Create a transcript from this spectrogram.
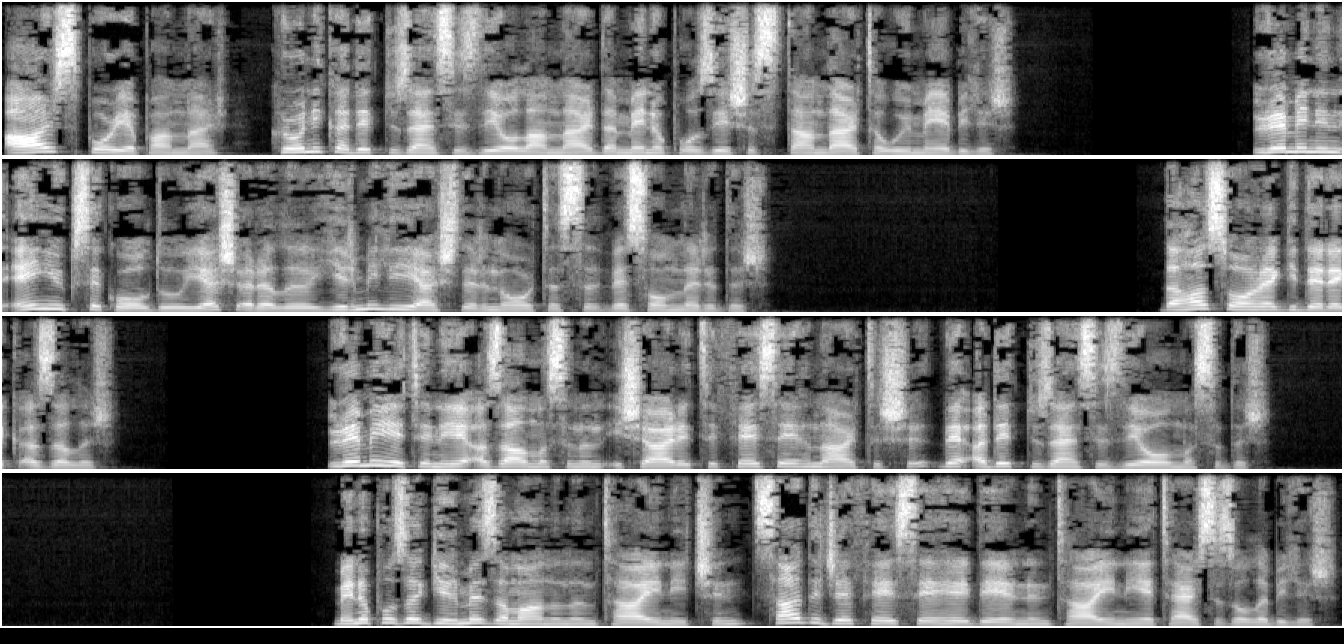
ağır spor yapanlar, kronik adet düzensizliği olanlarda menopoz yaşı standarta uymayabilir. Üremenin en yüksek olduğu yaş aralığı 20'li yaşların ortası ve sonlarıdır. Daha sonra giderek azalır. Üreme yeteneği azalmasının işareti FSH'ın artışı ve adet düzensizliği olmasıdır. Menopoza girme zamanının tayini için sadece FSH değerinin tayini yetersiz olabilir.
